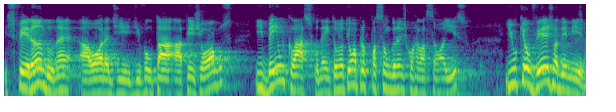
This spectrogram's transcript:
esperando né, a hora de, de voltar a ter jogos e bem um clássico, né? Então eu tenho uma preocupação grande com relação a isso. E o que eu vejo, Ademir,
